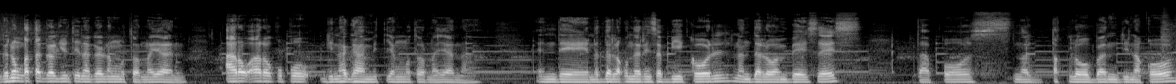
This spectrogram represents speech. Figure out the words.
ganun katagal yung tinagal ng motor na yan. Araw-araw ko po ginagamit yung motor na yan ha. And then, nadala ko na rin sa Bicol ng dalawang beses. Tapos, nagtakloban din ako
